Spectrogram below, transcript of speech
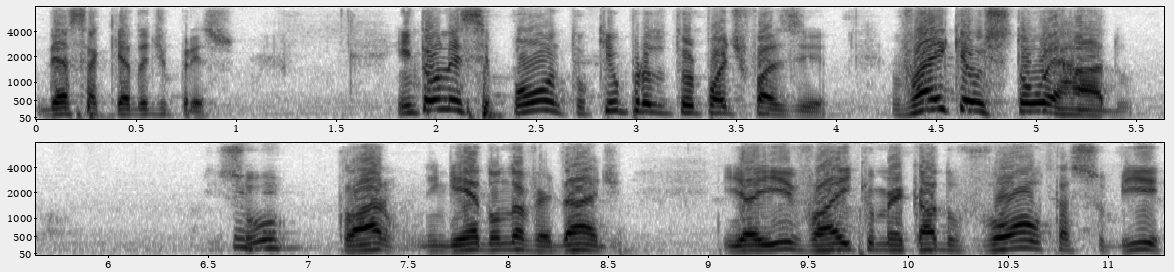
dessa queda de preço. Então, nesse ponto, o que o produtor pode fazer? Vai que eu estou errado. Isso, uhum. claro, ninguém é dono da verdade. E aí vai que o mercado volta a subir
